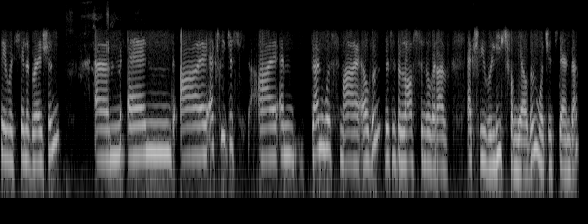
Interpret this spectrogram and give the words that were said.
there was celebration. Um, and I actually just I am done with my album. This is the last single that I've actually released from the album, which is Stand Up.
